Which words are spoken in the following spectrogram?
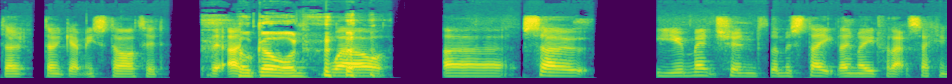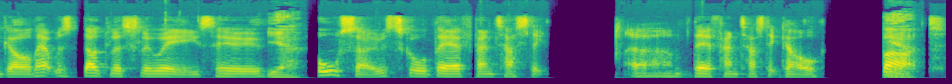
Don't don't get me started. The- uh, oh, go on. well, uh, so you mentioned the mistake they made for that second goal. That was Douglas Luiz, who Yeah. also scored their fantastic, um, their fantastic goal. Yeah. But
